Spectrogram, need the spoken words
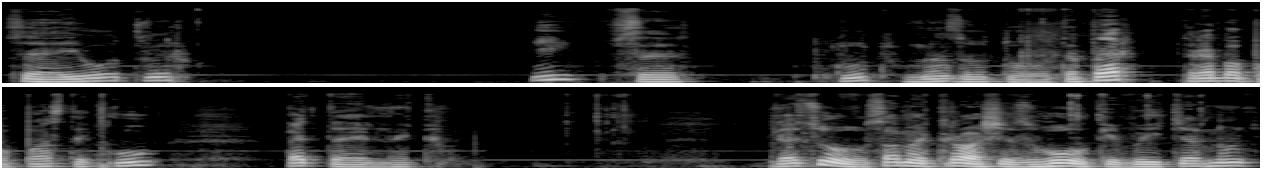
цей отвір. І все. Тут у нас готово. Тепер треба попасти у петельник. Для цього саме краще з голки витягнути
